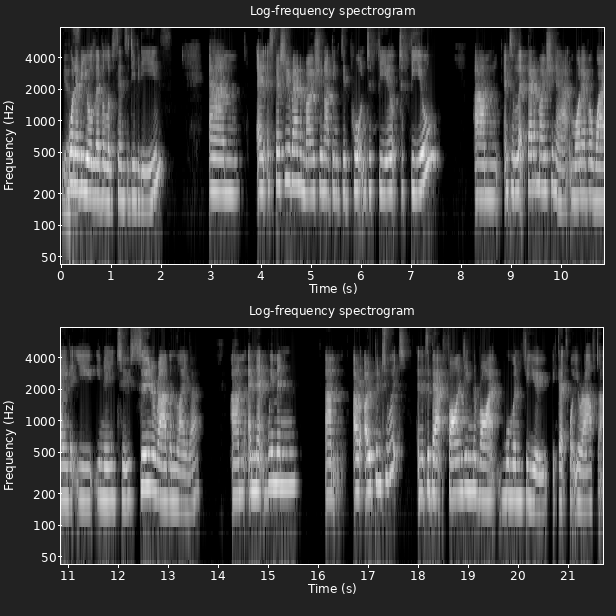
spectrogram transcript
Yes. whatever your level of sensitivity is. Um, and especially around emotion, I think it's important to feel to feel um, and to let that emotion out in whatever way that you you need to sooner rather than later. Um, and that women um, are open to it, and it's about finding the right woman for you if that's what you're after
